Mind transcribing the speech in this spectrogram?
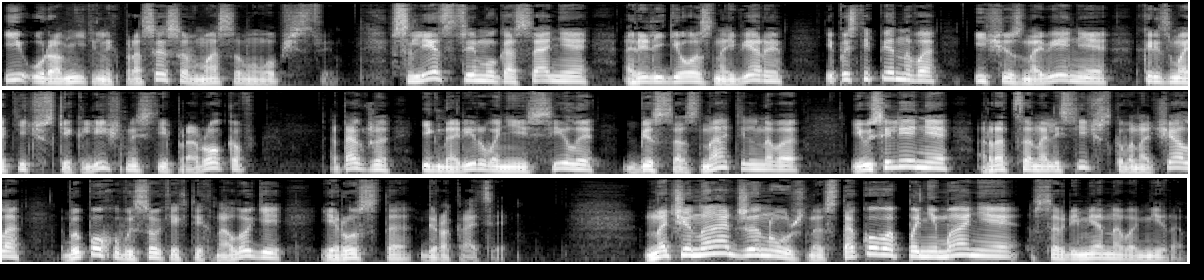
и уравнительных процессов в массовом обществе, следствием угасания религиозной веры и постепенного исчезновения харизматических личностей пророков, а также игнорирование силы бессознательного и усиление рационалистического начала в эпоху высоких технологий и роста бюрократии. Начинать же нужно с такого понимания современного мира.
